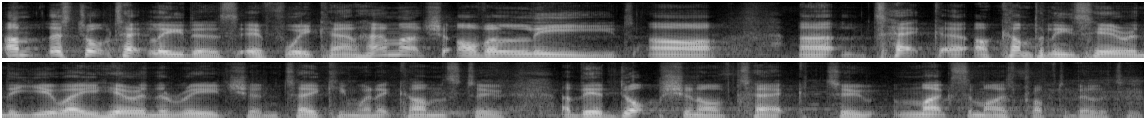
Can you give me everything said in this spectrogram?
Um, let's talk tech leaders if we can. How much of a lead are uh, tech uh, companies here in the UAE, here in the region, taking when it comes to uh, the adoption of tech to maximize profitability?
